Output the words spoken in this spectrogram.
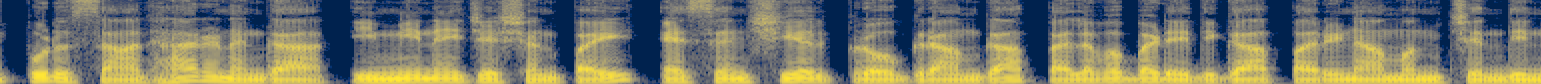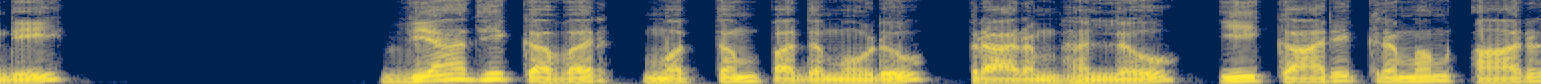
ఇప్పుడు సాధారణంగా ఇమ్యునైజేషన్పై ఎసెన్షియల్ ప్రోగ్రాంగా పిలవబడేదిగా పరిణామం చెందింది. వ్యాధి కవర్ మొత్తం పదమూడు ప్రారంభంలో ఈ కార్యక్రమం ఆరు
